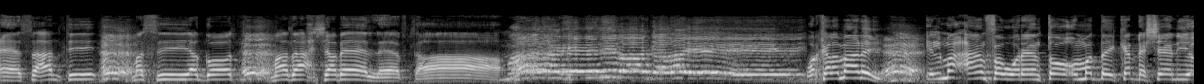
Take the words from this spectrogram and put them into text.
ceesaantii masiya good madax shabeelleefta war kalamaanay? Ilmo aanfa wareento ummadday ka dhasheen iyo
